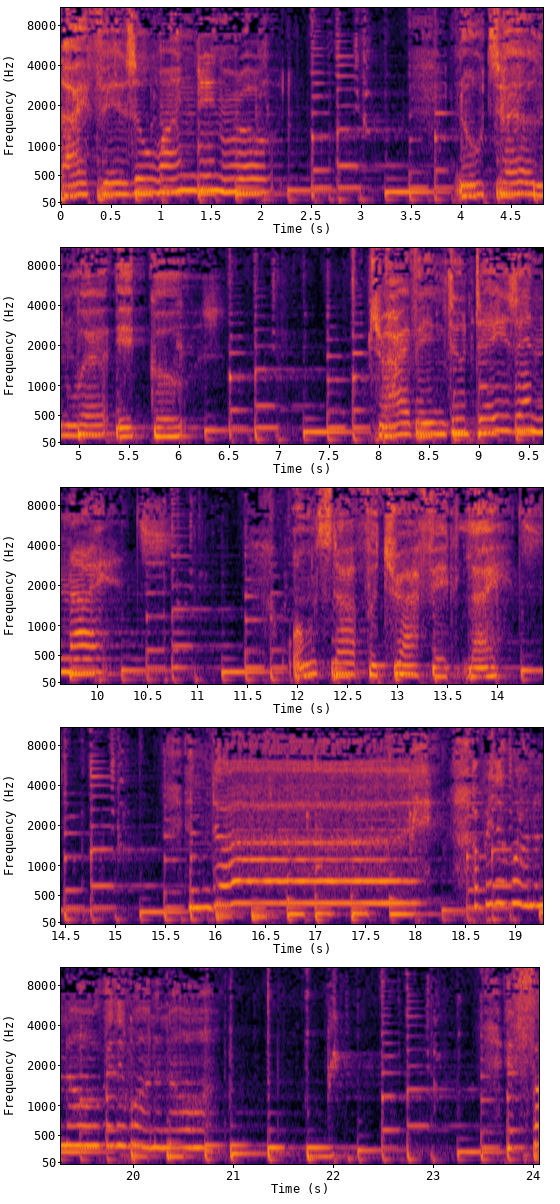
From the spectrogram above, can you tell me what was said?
Life is a winding road, no telling where it goes. Driving through days and nights. Won't stop for traffic lights. And I I really wanna know, really wanna know. If I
